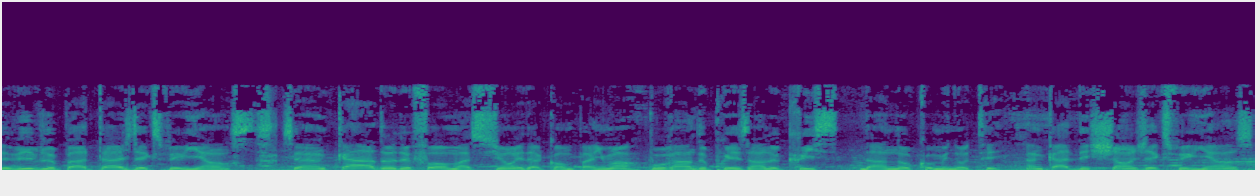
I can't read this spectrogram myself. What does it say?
de vivre le partage d'expériences. C'est un cadre de formation et d'accompagnement pour rendre présent le Christ dans nos communautés. Un cadre d'échange d'expériences,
